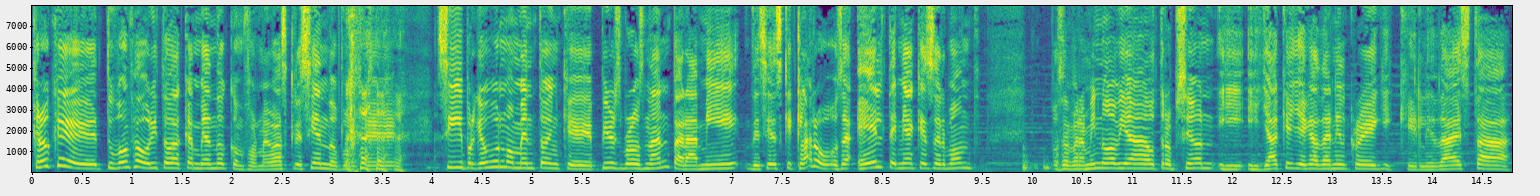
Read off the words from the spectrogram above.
Creo que tu Bond favorito va cambiando conforme vas creciendo, porque sí, porque hubo un momento en que Pierce Brosnan, para mí, decía es que claro, o sea, él tenía que ser Bond. O sea, para mí no había otra opción. Y, y ya que llega Daniel Craig y que le da esta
